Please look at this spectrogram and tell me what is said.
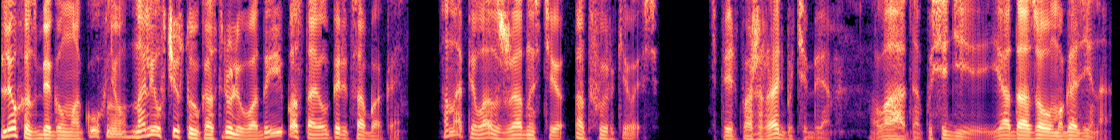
Леха сбегал на кухню, налил в чистую кастрюлю воды и поставил перед собакой. Она пила с жадностью, отфыркиваясь. «Теперь пожрать бы тебе. Ладно, посиди, я до зоомагазина».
